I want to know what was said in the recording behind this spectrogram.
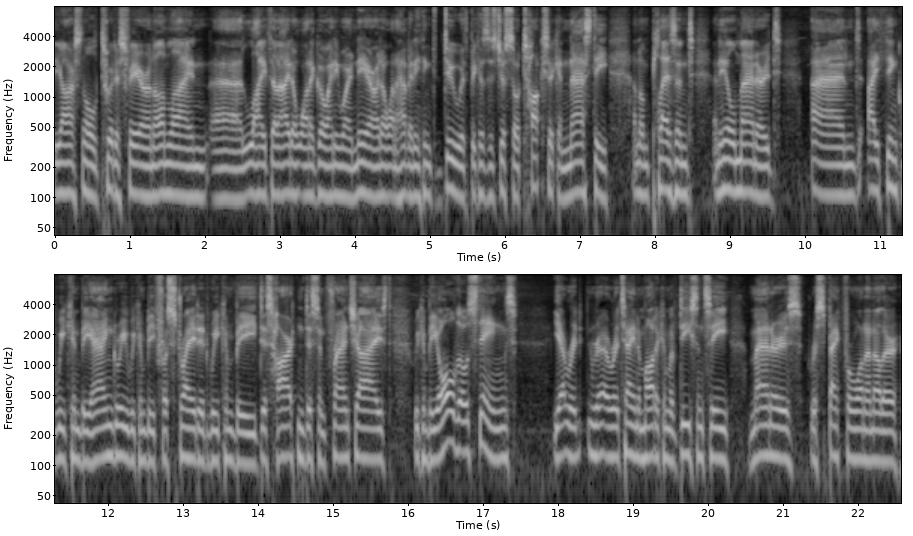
the Arsenal Twitter sphere and online uh, life that I don't want to go anywhere near. I don't want to have anything to do with because it's just so toxic and nasty and unpleasant and ill mannered. And I think we can be angry, we can be frustrated, we can be disheartened, disenfranchised, we can be all those things. Yet re- re- retain a modicum of decency, manners, respect for one another,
